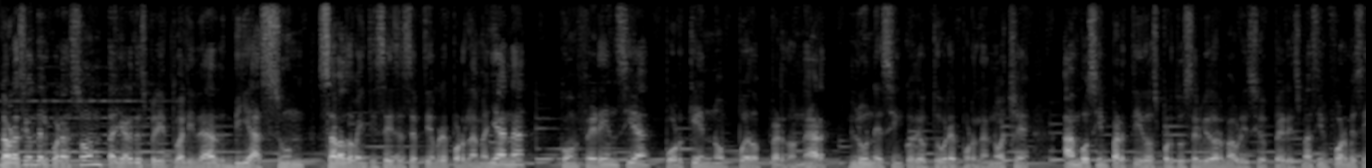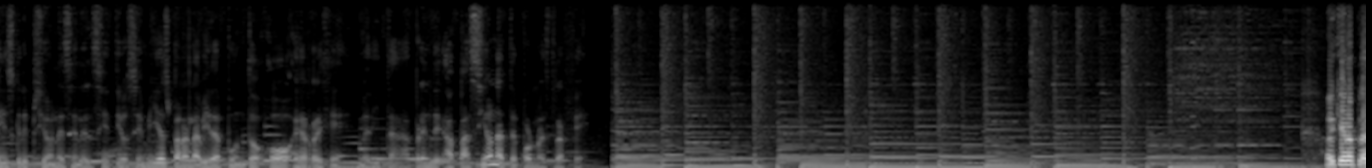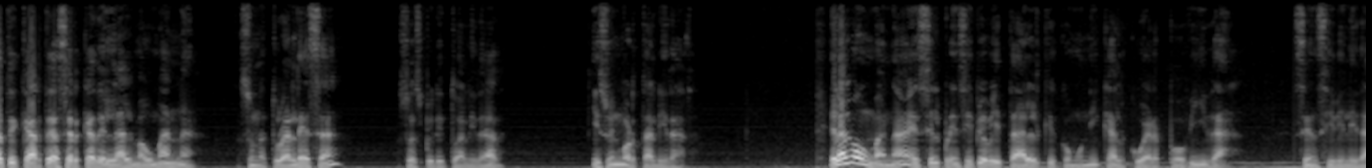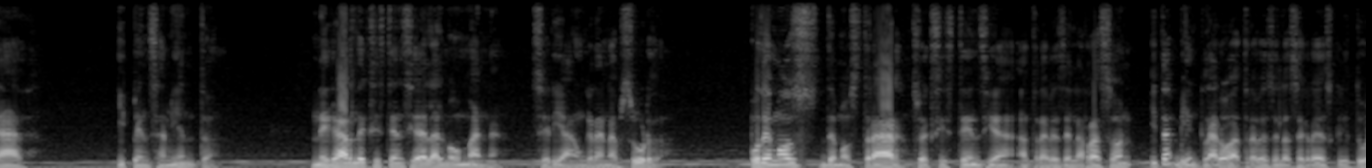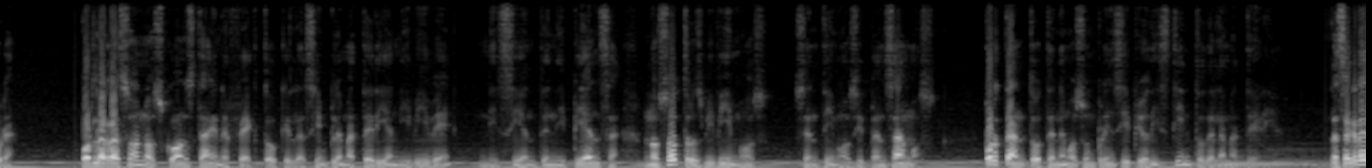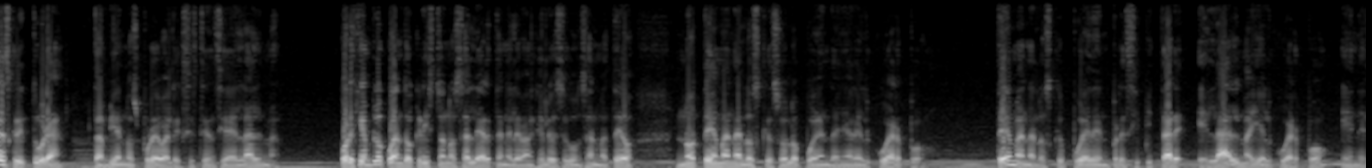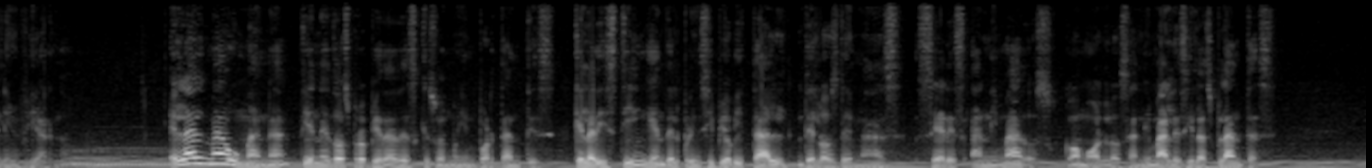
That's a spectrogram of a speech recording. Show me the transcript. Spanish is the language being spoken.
La oración del corazón, taller de espiritualidad vía Zoom, sábado 26 de septiembre por la mañana, conferencia ¿Por qué no puedo perdonar? lunes 5 de octubre por la noche, ambos impartidos por tu servidor Mauricio Pérez. Más informes e inscripciones en el sitio semillasparalavida.org. Medita, aprende, apasionate por nuestra fe. Hoy quiero platicarte acerca del alma humana su naturaleza, su espiritualidad y su inmortalidad. El alma humana es el principio vital que comunica al cuerpo vida, sensibilidad y pensamiento. Negar la existencia del alma humana sería un gran absurdo. Podemos demostrar su existencia a través de la razón y también, claro, a través de la Sagrada Escritura. Por la razón nos consta, en efecto, que la simple materia ni vive ni siente ni piensa. Nosotros vivimos, sentimos y pensamos. Por tanto, tenemos un principio distinto de la materia. La Sagrada Escritura también nos prueba la existencia del alma. Por ejemplo, cuando Cristo nos alerta en el Evangelio según San Mateo, no teman a los que solo pueden dañar el cuerpo, teman a los que pueden precipitar el alma y el cuerpo en el infierno. El alma humana tiene dos propiedades que son muy importantes que la distinguen del principio vital de los demás seres animados, como los animales y las plantas.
